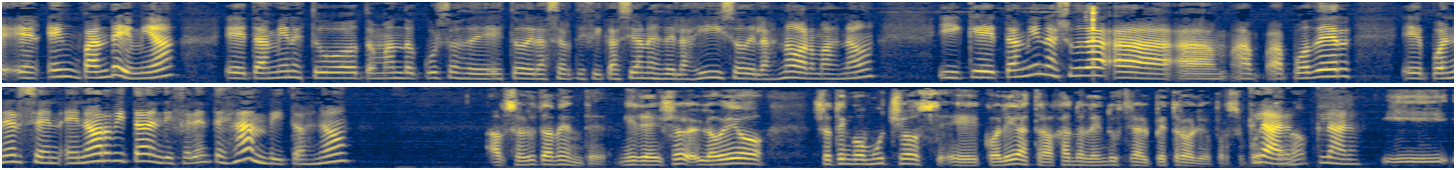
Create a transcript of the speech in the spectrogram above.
en, pandemia eh, también estuvo tomando cursos de esto de las certificaciones de las ISO, de las normas, ¿no? Y que también ayuda a, a, poder eh, ponerse en, en, órbita en diferentes ámbitos, ¿no? Absolutamente. Mire, yo lo veo, yo tengo muchos colegas trabajando en la industria del petróleo, por supuesto, claro, ¿no? Claro. Y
